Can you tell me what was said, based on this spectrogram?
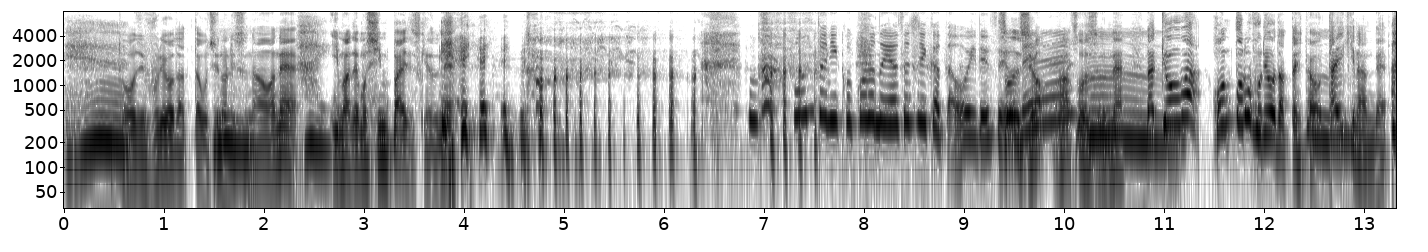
ね、当時不良だったうちのリスナーはね、うんはい、今でも心配ですけどね。本当に心の優しい方多いですよね。そうですよ。あ、そうですよね。だ今日は本当の不良だった人は待機なんで。うん、あ、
